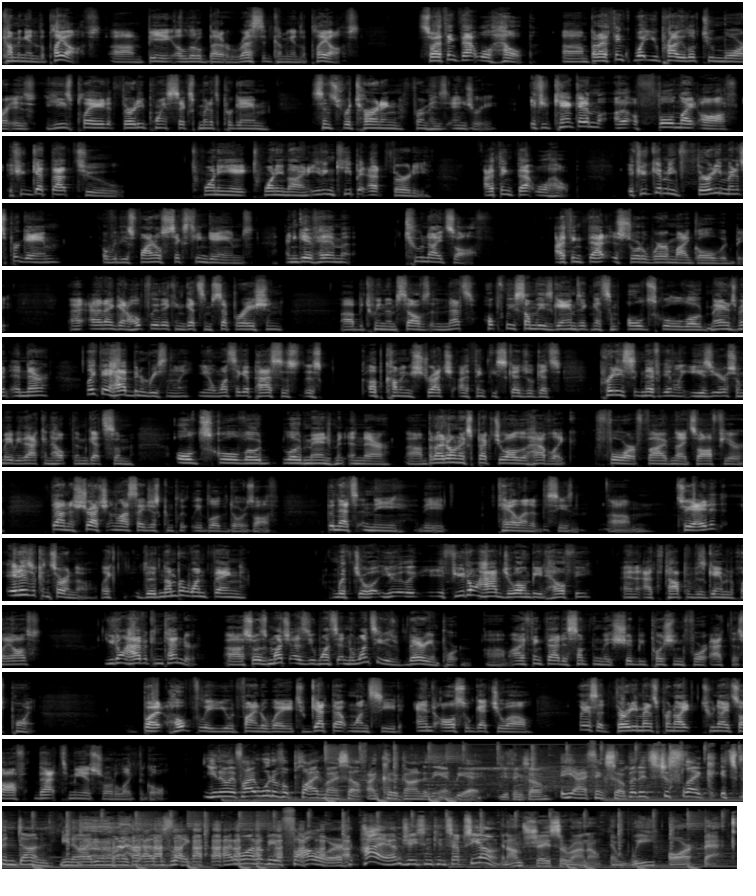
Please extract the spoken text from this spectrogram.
coming into the playoffs, um, being a little better rested coming into the playoffs. So I think that will help. Um, but I think what you probably look to more is he's played 30.6 minutes per game since returning from his injury. If you can't get him a, a full night off, if you get that to 28, 29, even keep it at 30. I think that will help. If you give me 30 minutes per game over these final 16 games and give him two nights off, I think that is sort of where my goal would be. And again, hopefully they can get some separation uh, between themselves and the Nets. Hopefully, some of these games they can get some old school load management in there, like they have been recently. You know, once they get past this this upcoming stretch, I think the schedule gets pretty significantly easier. So maybe that can help them get some old school load load management in there. Um, but I don't expect Joel to have like four or five nights off here down the stretch unless they just completely blow the doors off the Nets in the the tail end of the season. Um, so yeah, it it is a concern though. Like the number one thing with Joel, you if you don't have Joel Embiid healthy and at the top of his game in the playoffs, you don't have a contender. Uh, so as much as he wants, and the one seed is very important. Um, I think that is something they should be pushing for at this point but hopefully you would find a way to get that one seed and also get Joel. Like I said, 30 minutes per night, two nights off. That to me is sort of like the goal. You know, if I would have applied myself, I could have gone to the NBA. You think so? Yeah, I think so. But it's just like it's been done. You know, I didn't want to. I was like, I don't want to be a follower. Hi, I'm Jason Concepcion, and I'm Shea Serrano, and we are back.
